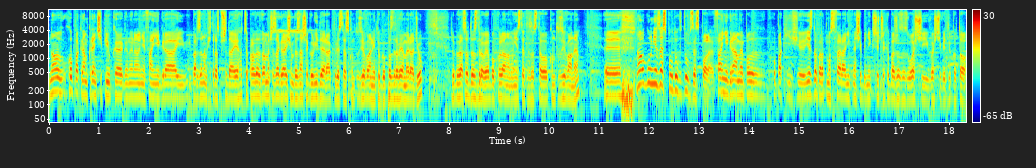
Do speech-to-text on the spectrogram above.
No chłopak nam kręci piłkę, generalnie fajnie gra i, i bardzo nam się teraz przydaje. Co prawda dwa mecze zagraliśmy bez naszego lidera, który jest teraz kontuzjowany tu go pozdrawiamy Radziu, żeby wracał do zdrowia, bo kolano mu niestety zostało kontuzjowane. E, no ogólnie zespół duch w duch zespole. Fajnie gramy, po, chłopaki, się- jest dobra atmosfera, nikt na siebie nie krzyczy, chyba że ze złości i właściwie tylko to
